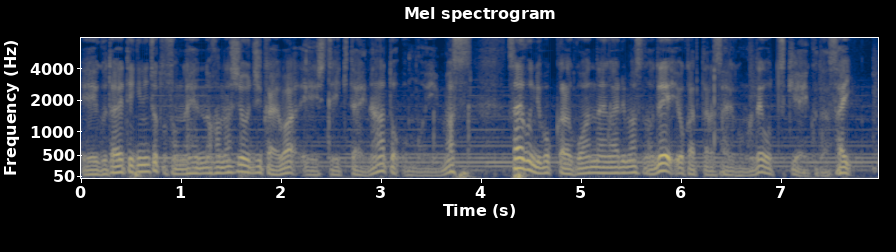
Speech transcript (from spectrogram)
え具体的にちょっとその辺の話を次回は、えしていきたいなと思います。最後に僕からご案内がありますのでよかったら最後までお付き合いください。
